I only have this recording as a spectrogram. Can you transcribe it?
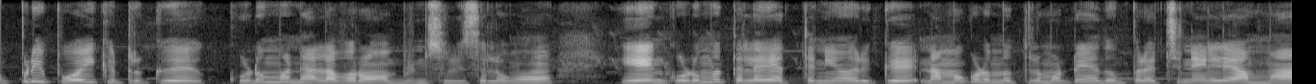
எப்படி போய்கிட்டு இருக்கு? குடும்ப நிலவரம் அப்படின்னு சொல்லி சொல்லுவோம். என் குடும்பத்தில் எத்தனையோ இருக்குது நம்ம குடும்பத்தில் மட்டும் எதுவும் பிரச்சனை இல்லையாம்மா?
